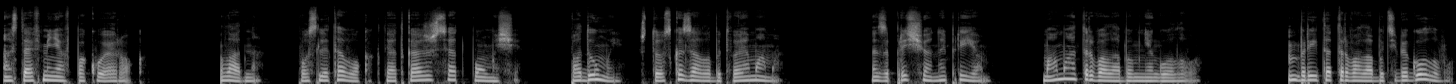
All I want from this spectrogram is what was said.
оставь меня в покое, Рок. Ладно, после того, как ты откажешься от помощи, подумай, что сказала бы твоя мама. Запрещенный прием. Мама оторвала бы мне голову. Брит оторвала бы тебе голову.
